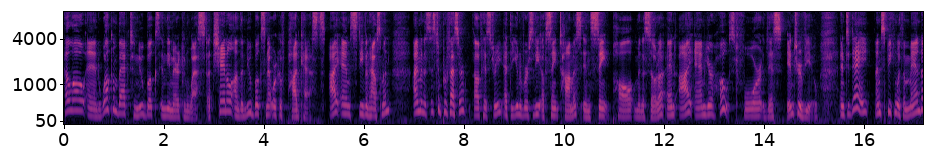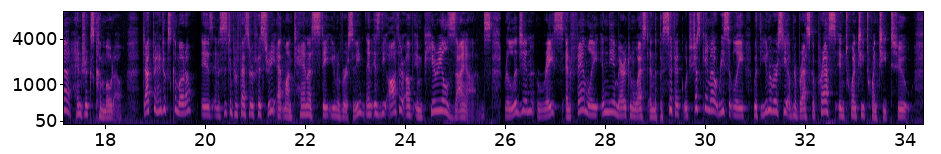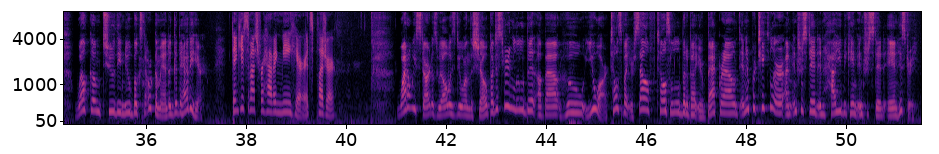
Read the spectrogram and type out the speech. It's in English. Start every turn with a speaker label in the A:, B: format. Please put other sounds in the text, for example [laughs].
A: Hello, and welcome back to New Books in the American West, a channel on the New Books network of podcasts. I am Stephen Hausmann. I'm an assistant professor of history at the University of St. Thomas in St. Paul, Minnesota, and I am your host for this interview. And today I'm speaking with Amanda Hendrix-Komoto. Dr. Hendrix-Komoto is an assistant professor of history at Montana State University and is the author of Imperial Zions Religion, Race, and Family in the American West and the Pacific, which just came out recently with the University of Nebraska Press in 2022. Welcome to the New Books Network, Amanda. Good to have you here.
B: Thank you so much for having me here. It's a pleasure.
A: Why don't we start, as we always do on the show, by just hearing a little bit about who you are? Tell us about yourself, tell us a little bit about your background, and in particular, I'm interested in how you became interested in history.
